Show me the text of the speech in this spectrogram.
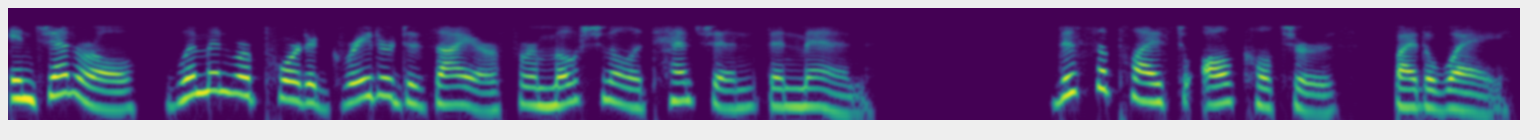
In general, women report a greater desire for emotional attention than men. This applies to all cultures, by the way.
